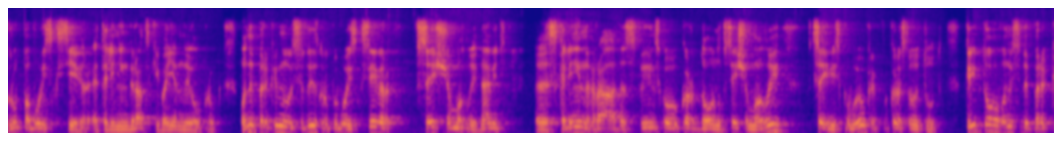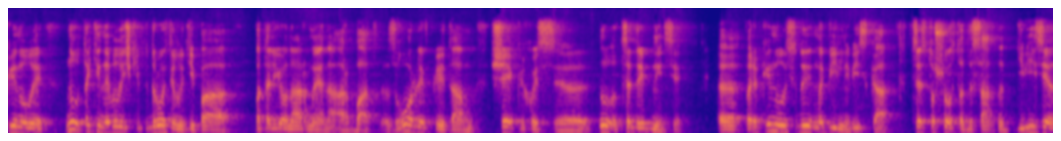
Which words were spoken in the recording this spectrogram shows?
група войск Сєвєр, це Ленінградський воєнний округ. Вони перекинули сюди з групи войск Сєвєр все, що могли, навіть е, з Калінінграда, з фінського кордону, все, що могли. Цей військовий округ використали тут. Крім того, вони сюди перекинули ну такі невеличкі підрозділи, типа батальйона Армена Арбат з Горлівки, там ще якихось. е, Ну це дрібниці. Е, Перекинули сюди мобільні війська. Це 106-та десантна дивізія.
